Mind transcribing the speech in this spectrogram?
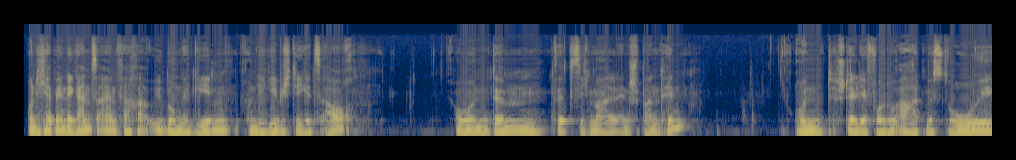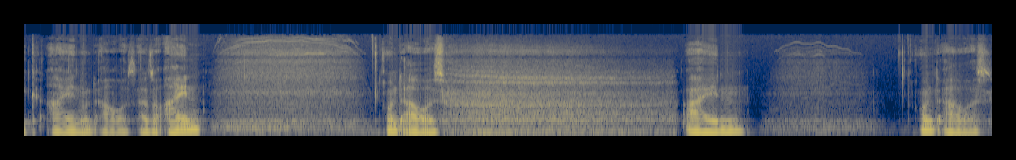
Und ich habe ihr eine ganz einfache Übung gegeben und die gebe ich dir jetzt auch. Und ähm, setz dich mal entspannt hin und stell dir vor, du atmest ruhig ein und aus. Also ein und aus. Ein und aus.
